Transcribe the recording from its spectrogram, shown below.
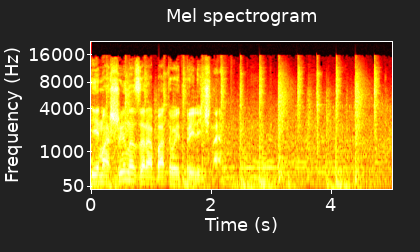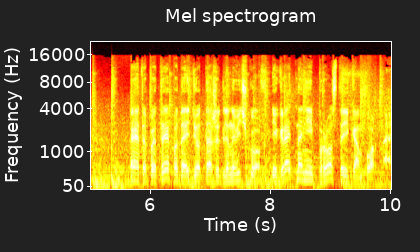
и машина зарабатывает прилично. Эта ПТ подойдет даже для новичков. Играть на ней просто и комфортно.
